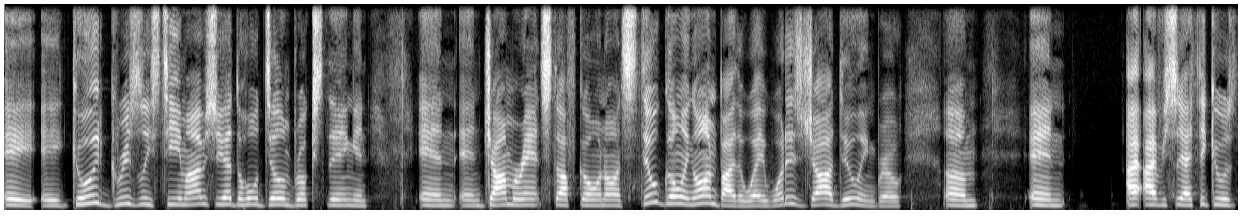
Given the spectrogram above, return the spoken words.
a a good Grizzlies team. Obviously, you had the whole Dillon Brooks thing and and and Ja Morant stuff going on, still going on. By the way, what is Ja doing, bro? Um, and I obviously I think it was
